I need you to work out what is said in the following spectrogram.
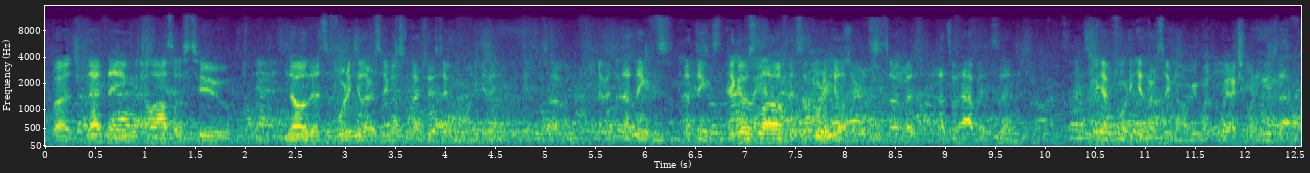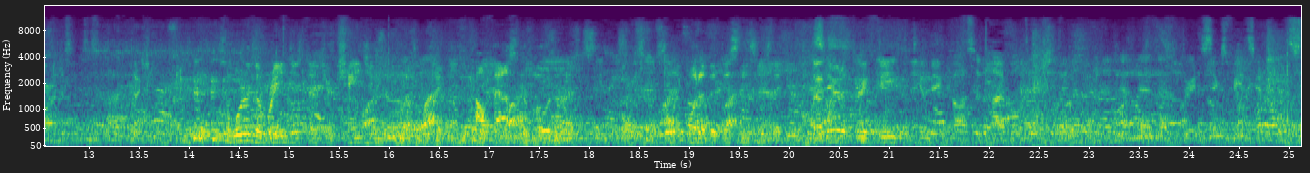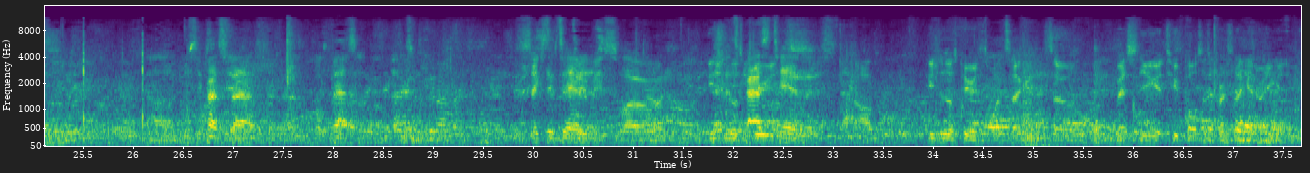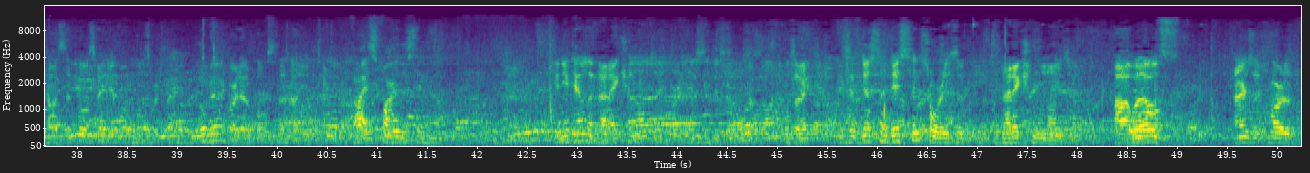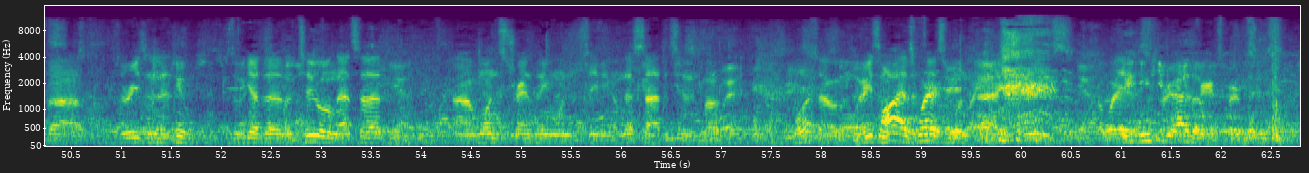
But that thing allows us to know that it's a 40 kilohertz signal, so actually we want to get it. So it, that thing's that thing's it goes low if it's a 40 kilohertz. So if it, that's what happens, then we have 40 kilohertz signal. We, want, we actually want to use that our distance what are the ranges that you're changing the, like, how fast the motor is? Like, what are the distances that you're Zero to three feet is going to be a constant high voltage, and then uh, three to six feet is going to be slow. Um, six That's to fast. Fast. Six to ten would be slow, and Each of if those it's past ten, then it's awful. Each of those periods is one second. So basically, you get two pulses per second, or you get a constant pulse, or you get one pulse per second, or no pulse. That's how you determine. All right, let's fire this thing up. Can you tell the direction of it, I'm sorry. Is it just a distance, or is it directional noise? Uh, Well, that was actually part of uh, the reason that because we got the, the two on that side. Uh, one's transmitting, one's receiving. On this side, it's doing both. So the reason why it's where test one like 90 degrees away You can keep your eyes for open. experience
